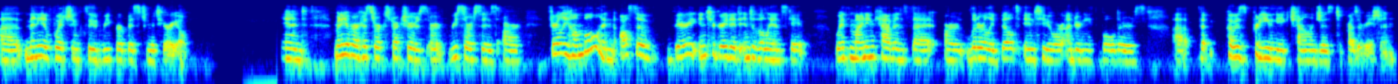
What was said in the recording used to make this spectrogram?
uh, many of which include repurposed material. And many of our historic structures or resources are fairly humble and also very integrated into the landscape with mining cabins that are literally built into or underneath boulders uh, that pose pretty unique challenges to preservation.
